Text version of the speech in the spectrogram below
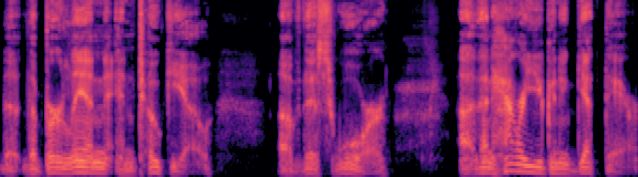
the, the Berlin and Tokyo of this war, uh, then how are you going to get there?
